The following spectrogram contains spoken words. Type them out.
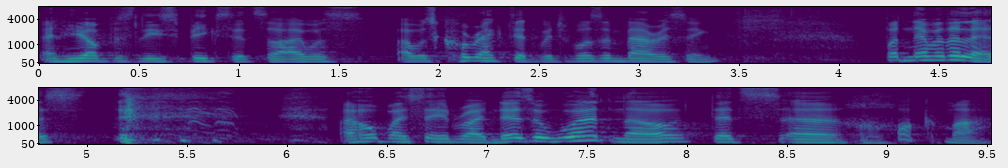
and he obviously speaks it, so I was, I was corrected, which was embarrassing. But nevertheless, I hope I say it right. There's a word now that's uh, chokmah.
